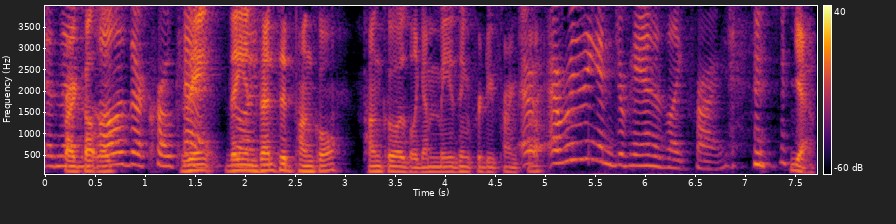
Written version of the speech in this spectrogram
and then all of their croquettes. They they so, like, invented panko. Panko is like amazing for deep frying stuff. Everything in Japan is like fried. Yeah.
